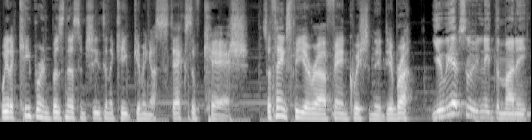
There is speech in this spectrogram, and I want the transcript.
We're going to keep her in business, and she's going to keep giving us stacks of cash. So thanks for your uh, fan question there, Deborah. Yeah, we absolutely need the money,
